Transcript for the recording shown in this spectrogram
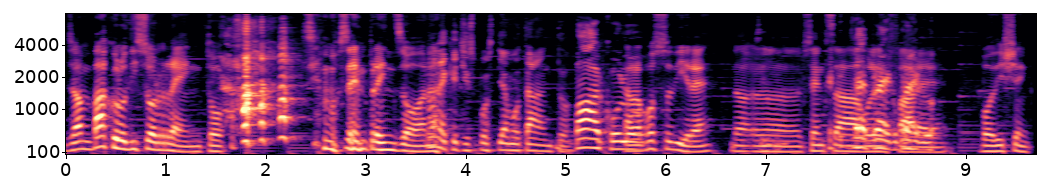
Giambacolo di Sorrento. Siamo sempre in zona. Non è che ci spostiamo tanto. Bacolo. Allora, posso dire? No, eh, senza Beh, voler prego, fare prego. body shaming.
